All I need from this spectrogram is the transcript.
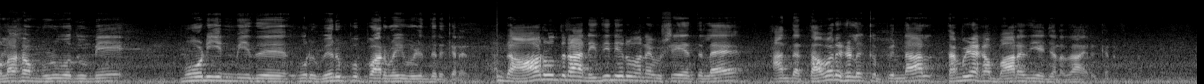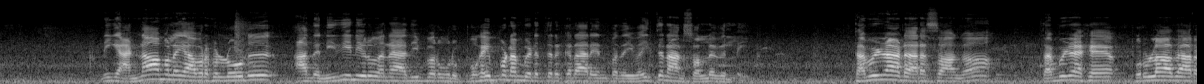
உலகம் முழுவதுமே மோடியின் மீது ஒரு வெறுப்பு பார்வை விழுந்திருக்கிறது. இந்த ஆருத்ரா நிதி நிறுவன விஷயத்தில் அந்த தவறுகளுக்கு பின்னால் தமிழக பாரதிய ஜனதா இருக்கிறது. நீங்கள் அண்ணாமலை அவர்களோடு அந்த நிதி நிறுவன அதிபர் ஒரு புகைப்படம் எடுத்திருக்கிறார் என்பதை வைத்து நான் சொல்லவில்லை. தமிழ்நாடு அரசாங்கம் தமிழக பொருளாதார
